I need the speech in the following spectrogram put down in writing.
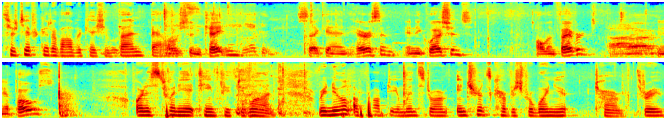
Certificate of Obligation Fund balance. Motion Cayten, second Harrison. Any questions? All in favor? Aye. Any opposed? Ordinance 2018-51, renewal of property and windstorm insurance coverage for one-year term through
